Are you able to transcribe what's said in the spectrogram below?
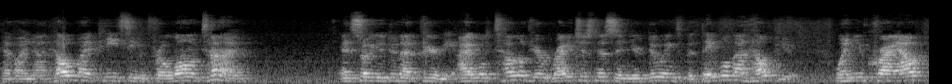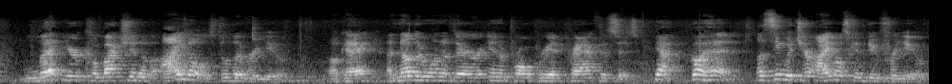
Have I not held my peace even for a long time? And so you do not fear me. I will tell of your righteousness and your doings, but they will not help you. When you cry out, let your collection of idols deliver you. Okay? Another one of their inappropriate practices. Yeah, go ahead. Let's see what your idols can do for you.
